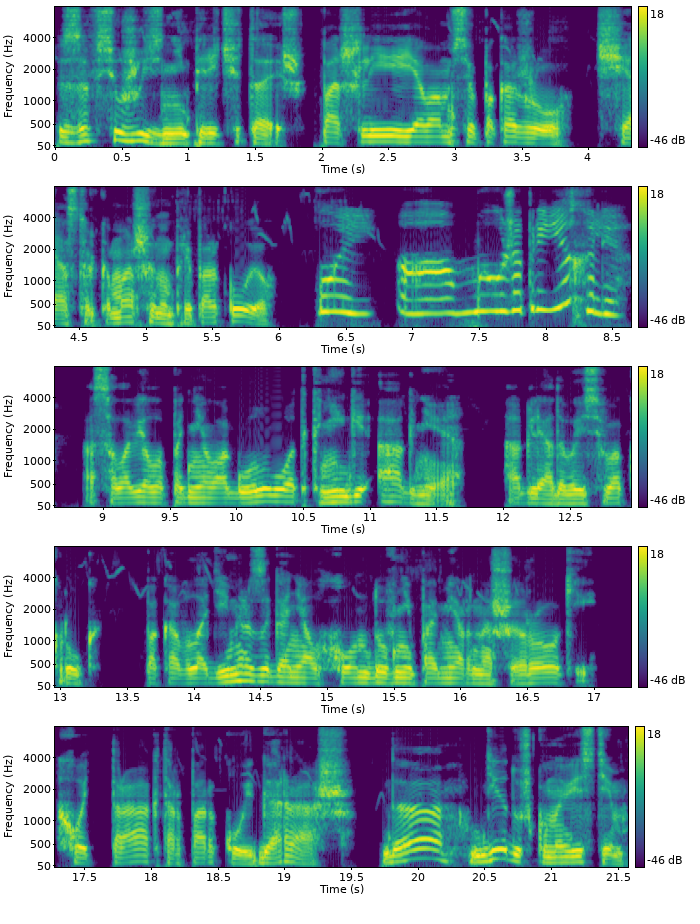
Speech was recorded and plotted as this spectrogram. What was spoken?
За всю жизнь не перечитаешь. Пошли, я вам все покажу. Сейчас только машину припаркую». Ой, а мы уже приехали? А Соловела подняла голову от книги «Агния», оглядываясь вокруг, пока Владимир загонял Хонду в непомерно широкий, хоть трактор паркуй, гараж. «Да, дедушку навестим.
